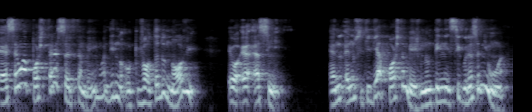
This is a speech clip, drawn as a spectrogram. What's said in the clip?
essa é uma aposta interessante também. Uma de, voltando 9, eu, é, assim, é, é, no sentido de aposta mesmo, não tem segurança nenhuma.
